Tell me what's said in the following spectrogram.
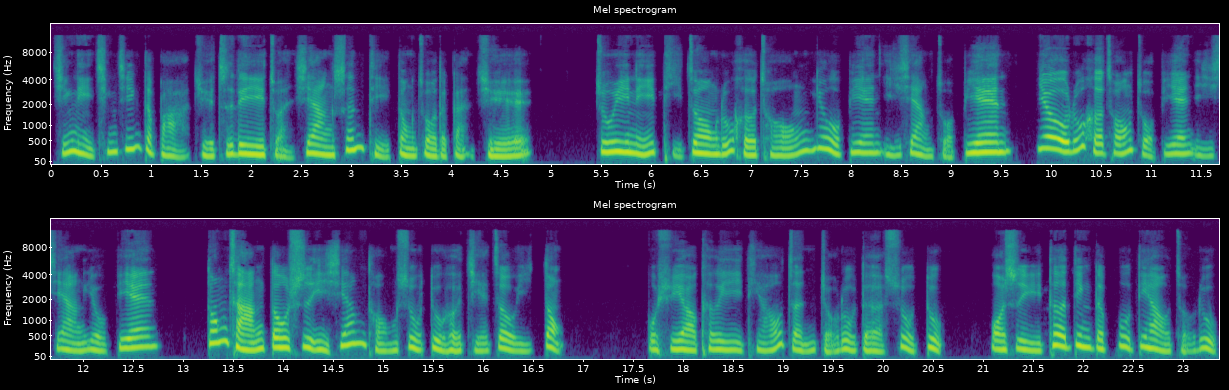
请你轻轻的把觉知力转向身体动作的感觉，注意你体重如何从右边移向左边，又如何从左边移向右边。通常都是以相同速度和节奏移动。不需要刻意调整走路的速度，或是以特定的步调走路，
